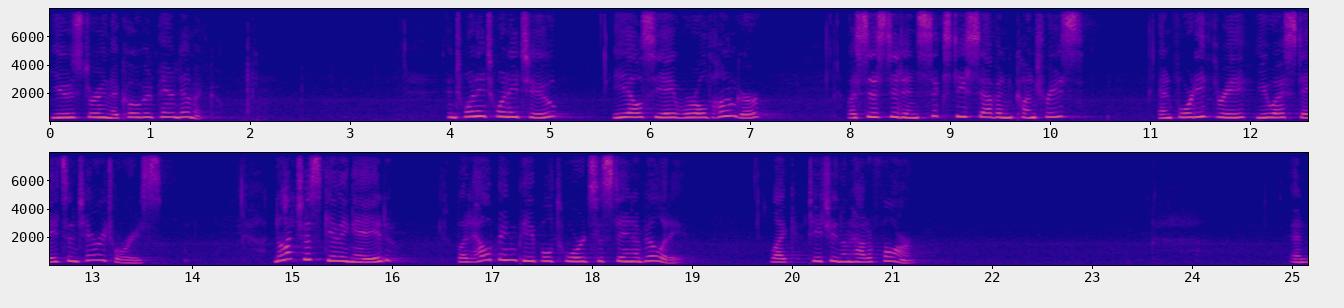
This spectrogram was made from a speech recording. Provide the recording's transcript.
used during the COVID pandemic. In 2022, ELCA World Hunger assisted in 67 countries and 43 U.S. states and territories not just giving aid, but helping people towards sustainability, like teaching them how to farm. And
